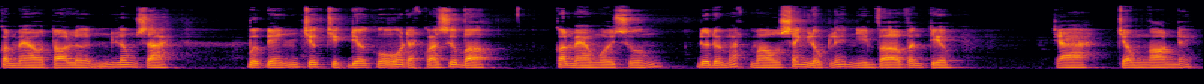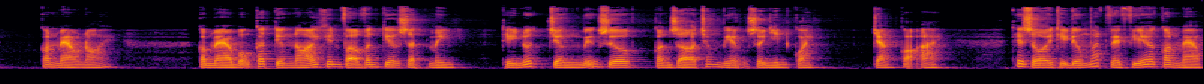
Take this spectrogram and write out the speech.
Con mèo to lớn, lông dài, Bước đến trước chiếc đĩa gỗ đặt quả dưa bờ. Con mèo ngồi xuống, Đưa đôi mắt màu xanh lục lên nhìn vợ Vân Tiêu. Chà chồng ngon đấy, Con mèo nói. Con mèo bỗng cất tiếng nói Khiến vợ Vân Tiêu giật mình, Thì nuốt chừng miếng rượu Còn dở trong miệng rồi nhìn quanh. Chẳng có ai. Thế rồi thì đưa mắt về phía con mèo.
